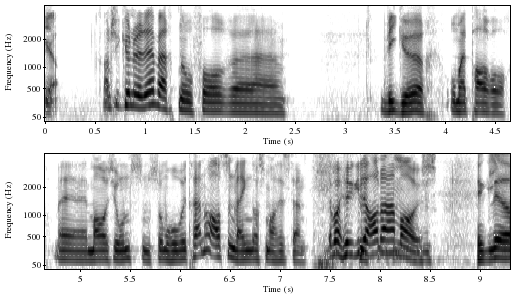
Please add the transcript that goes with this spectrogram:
Ja. Kanskje kunne det vært noe for uh, Vigør om et par år, med Marius Johnsen som hovedtrener og Arsen Wenger som assistent. Det var hyggelig å ha deg her, Marius. Hyggelig å,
